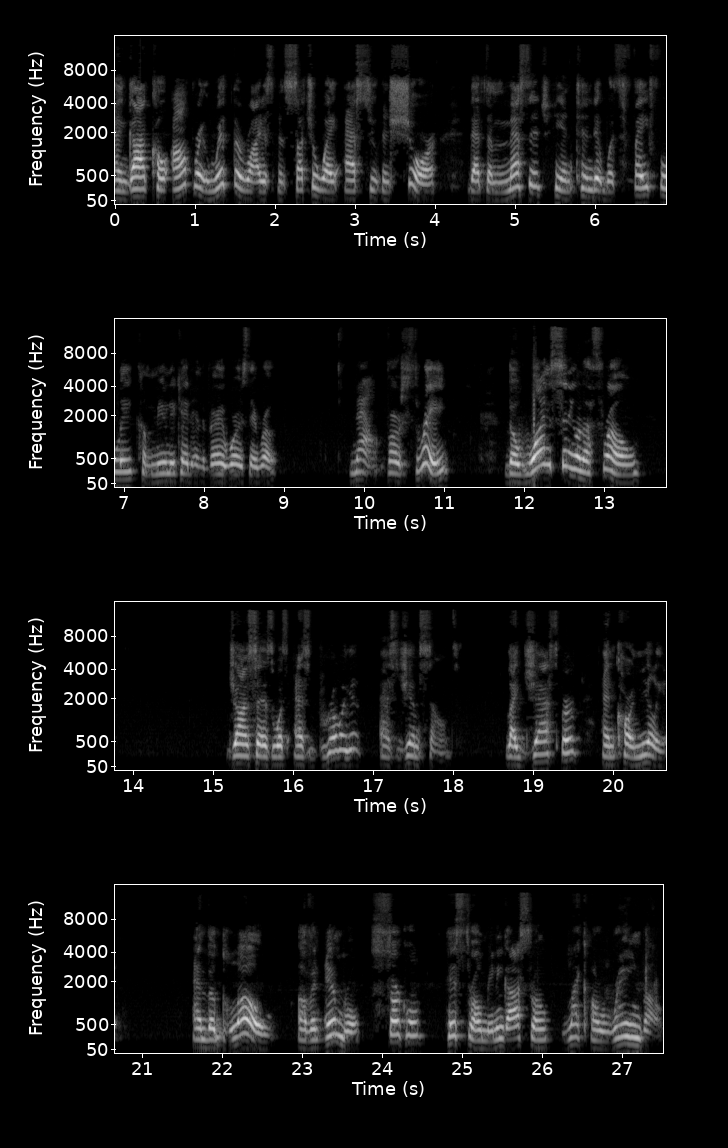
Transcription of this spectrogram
And God cooperated with the writers in such a way as to ensure that the message he intended was faithfully communicated in the very words they wrote. Now, verse 3 the one sitting on the throne, John says, was as brilliant as gemstones, like jasper and carnelian. And the glow of an emerald circled his throne, meaning God's throne, like a rainbow.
